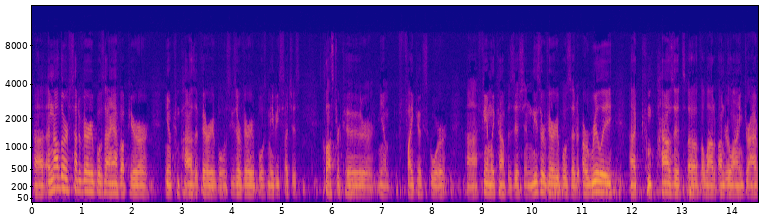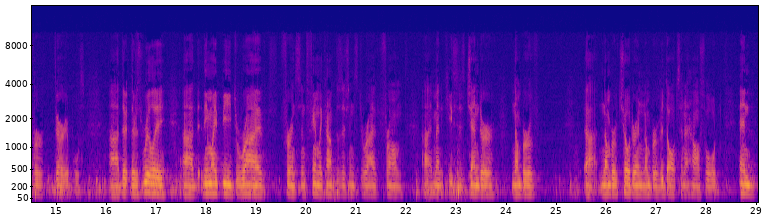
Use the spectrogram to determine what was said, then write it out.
Uh, another set of variables I have up here are you know, composite variables. These are variables maybe such as cluster code or you know, FICO score, uh, family composition. These are variables that are really uh, composites of a lot of underlying driver variables. Uh, there, there's really, uh, they might be derived, for instance, family compositions derived from, uh, in many cases, gender, number of uh, number of children, number of adults in a household. And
